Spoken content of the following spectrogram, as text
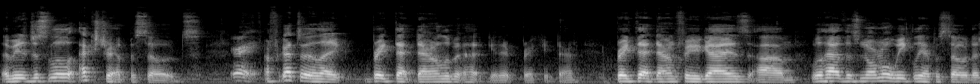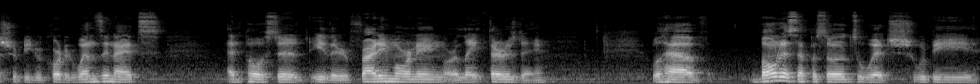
there'll be just a little extra episodes. right. I forgot to like break that down a little bit. Get it? Break it down. break that down for you guys. Um, we'll have this normal weekly episode that should be recorded Wednesday nights and posted either Friday morning or late Thursday. We'll have bonus episodes, which would be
